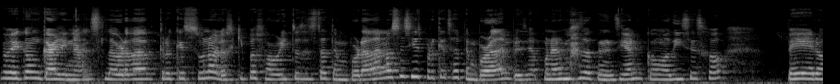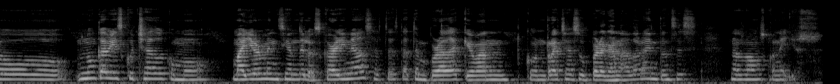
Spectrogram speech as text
Me voy con Cardinals. La verdad, creo que es uno de los equipos favoritos de esta temporada. No sé si es porque esta temporada empecé a poner más atención, como dices, Jo, pero nunca había escuchado como mayor mención de los Cardinals hasta esta temporada que van con racha súper ganadora, entonces nos vamos con ellos.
